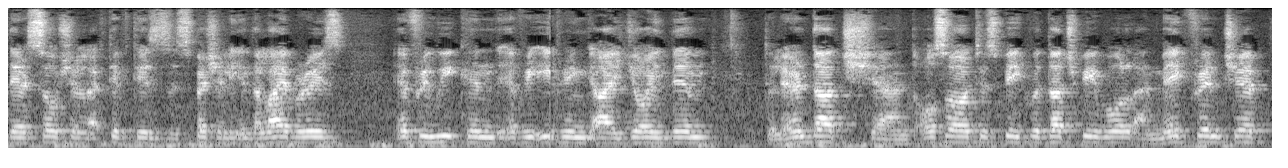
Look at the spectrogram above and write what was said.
their social activities, especially in the libraries. Every weekend, every evening, I joined them to learn Dutch and also to speak with Dutch people and make friendship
